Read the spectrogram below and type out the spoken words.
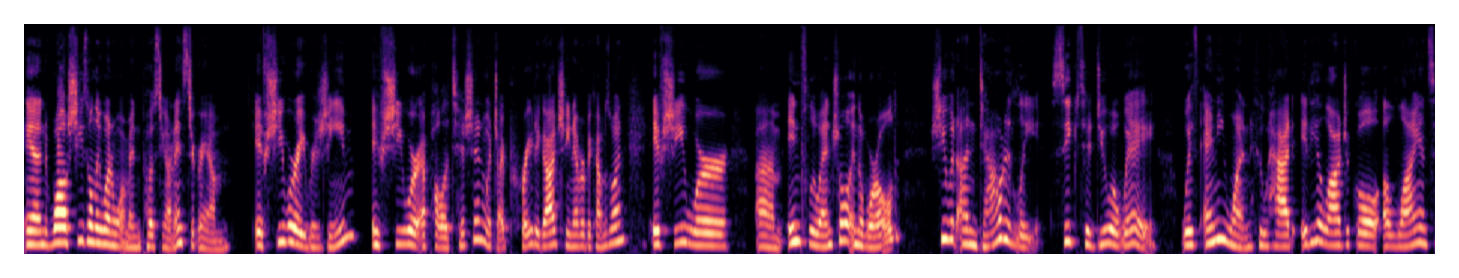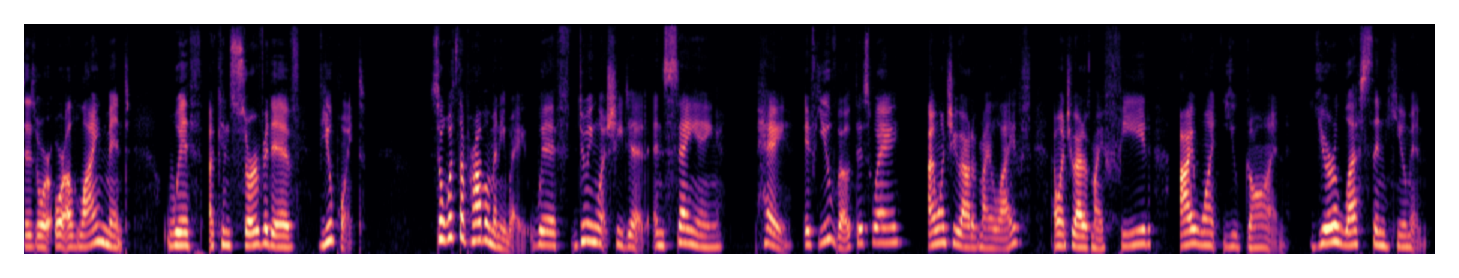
And while she's only one woman posting on Instagram, if she were a regime, if she were a politician, which I pray to God she never becomes one, if she were um, influential in the world, she would undoubtedly seek to do away with anyone who had ideological alliances or, or alignment with a conservative viewpoint. So, what's the problem anyway with doing what she did and saying, hey, if you vote this way, I want you out of my life. I want you out of my feed. I want you gone. You're less than human.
